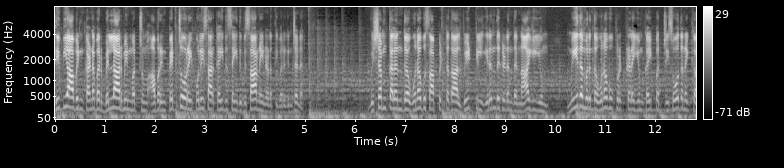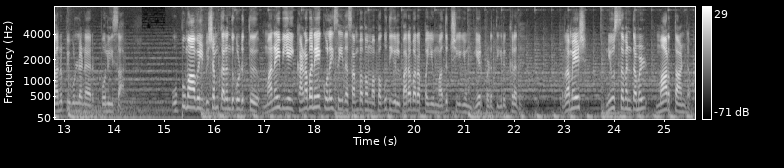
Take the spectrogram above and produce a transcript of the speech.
திவ்யாவின் கணவர் பெல்லார்மின் மற்றும் அவரின் பெற்றோரை போலீசார் கைது செய்து விசாரணை நடத்தி வருகின்றனர். விஷம் கலந்த உணவு சாப்பிட்டதால் வீட்டில் இறந்து கிடந்த நாயையும் மீதமிருந்த உணவுப் பொருட்களையும் கைப்பற்றி சோதனைக்கு அனுப்பியுள்ளனர் போலீசார். உப்புமாவில் விஷம் கலந்து கொடுத்து மனைவியை கணவனே கொலை செய்த சம்பவம் அப்பகுதியில் பரபரப்பையும் அதிர்ச்சியையும் ஏற்படுத்தி இருக்கிறது ரமேஷ் நியூஸ் செவன் தமிழ் மார்த்தாண்டம்.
